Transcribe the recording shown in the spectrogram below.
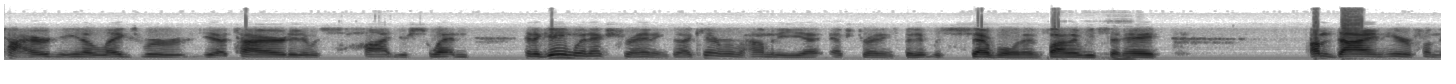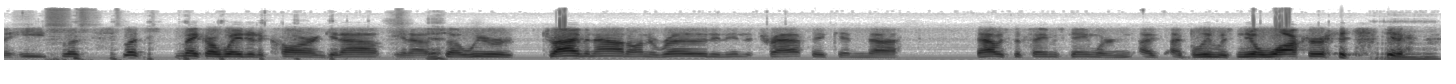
tired, you know, legs were you know, tired, and it was hot, and you're sweating. And the game went extra innings. I can't remember how many uh, extra innings, but it was several. And then finally we said, "Hey, I'm dying here from the heat. Let's let's make our way to the car and get out." You know, yeah. so we were driving out on the road and in the traffic, and uh, that was the famous game where I, I believe it was Neil Walker hit, mm-hmm. a,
